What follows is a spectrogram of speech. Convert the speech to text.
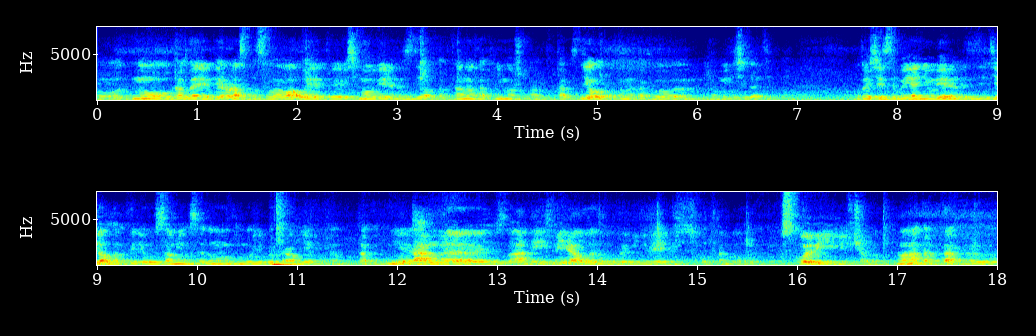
Вот. Но когда я первый раз поцеловал, я это весьма уверенно сделал. Как-то она так немножко так сделала, потом я так было, там, иди сюда, типа. Ну, то есть, если бы я не уверенно сделал как-то или усомнился, я думаю, были бы проблемы. Так. Ну, там, э, не знаю, а ты измерял это уровень уверенности, сколько там было? В скове или в чем? Ну, она как так э,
